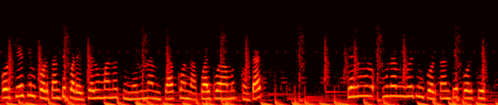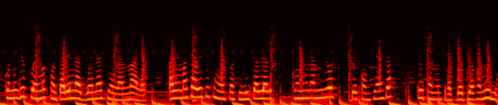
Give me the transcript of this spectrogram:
¿por qué es importante para el ser humano tener una amistad con la cual podamos contar? Tener un amigo es importante porque con ellos podemos contar en las buenas y en las malas. Además, a veces se nos facilita hablar con un amigo de confianza que con nuestra propia familia.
